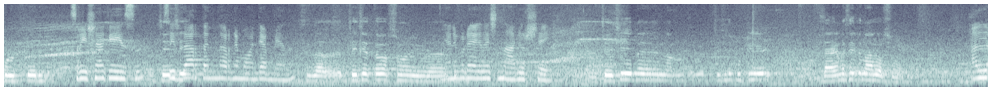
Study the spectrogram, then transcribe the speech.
ഫുൾ പേര്? ശ്രീഷ കേസ്. സിദ്ധാർത്ഥൻ എന്ന് പറഞ്ഞ മോന്റെ അമ്മയാണ്. ചേച്ചി എത്ര വർഷമായി ഇവിടെ? ഞാനിവിടെ ഏകദേശം നാല് വർഷമായി. ചേച്ചി ചേച്ചി കുട്ടി ഡയഗ്നോസ് ചെയ്തിട്ട് നാല് വർഷമായി. അല്ല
